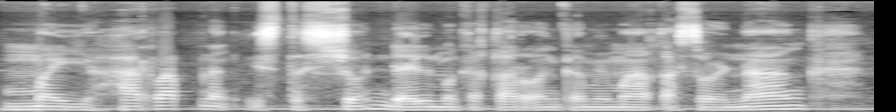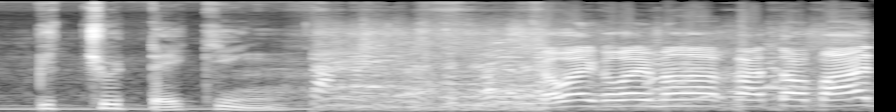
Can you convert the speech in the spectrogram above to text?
may harap ng istasyon dahil magkakaroon kami mga kasor ng picture taking. Kaway, kaway mga katopad.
